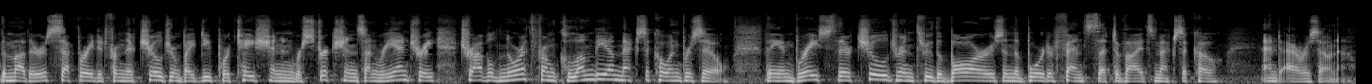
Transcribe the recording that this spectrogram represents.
The mothers, separated from their children by deportation and restrictions on reentry, traveled north from Colombia, Mexico, and Brazil. They embraced their children through the bars and the border fence that divides Mexico and Arizona.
